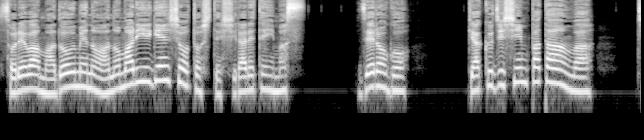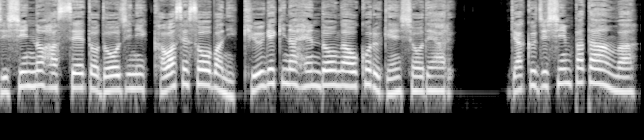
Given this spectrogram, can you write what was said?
それは窓埋めのアノマリー現象として知られています。05逆地震パターンは地震の発生と同時に為替相場に急激な変動が起こる現象である。逆地震パターンは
